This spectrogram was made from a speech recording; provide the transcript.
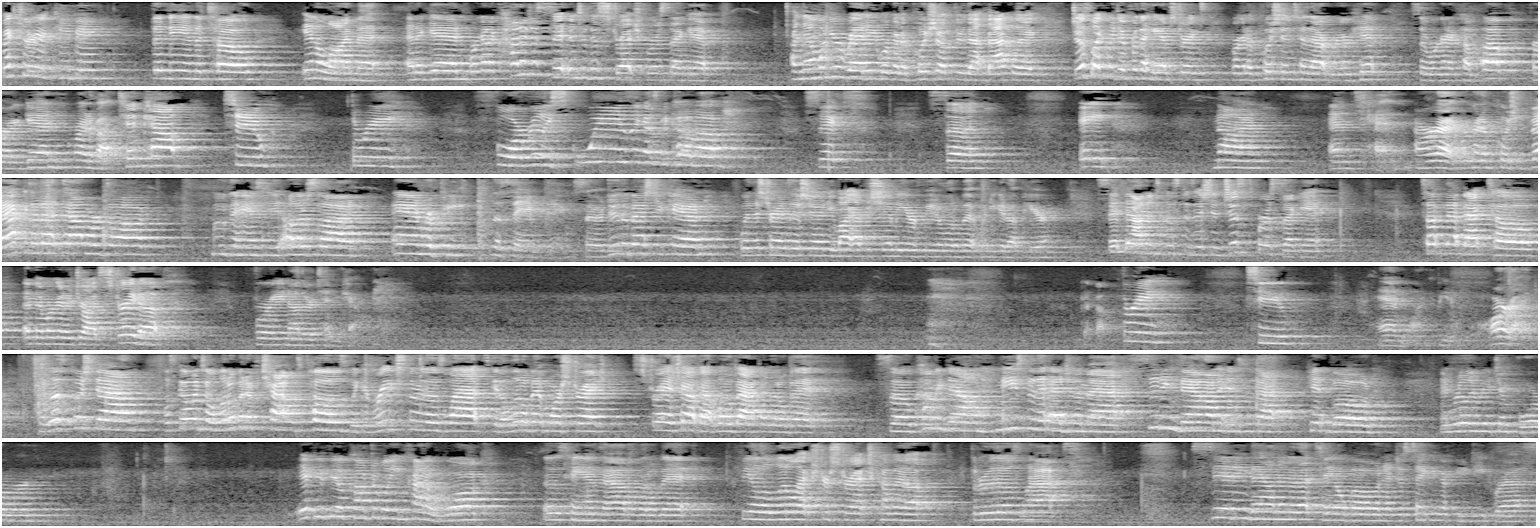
Make sure you're keeping the knee and the toe in alignment. And again, we're gonna kind of just sit into this stretch for a second. And then when you're ready, we're gonna push up through that back leg, just like we did for the hamstrings. We're gonna push into that rear hip. So we're gonna come up for, again, right about 10 count, two, three, four, really squeezing as we come up, six, seven, eight, nine, and 10. All right, we're gonna push back into that downward dog, move the hands to the other side, and repeat the same thing. So do the best you can with this transition. You might have to shimmy your feet a little bit when you get up here. Sit down into this position just for a second. Tuck that back toe, and then we're gonna drive straight up for another 10 count. Three, two, and one. Beautiful. All right. So let's push down. Let's go into a little bit of child's pose. We can reach through those lats, get a little bit more stretch, stretch out that low back a little bit. So coming down, knees to the edge of the mat, sitting down into that hip bone, and really reaching forward. If you feel comfortable, you can kind of walk those hands out a little bit. Feel a little extra stretch coming up through those lats, sitting down into that tailbone and just taking a few deep breaths.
